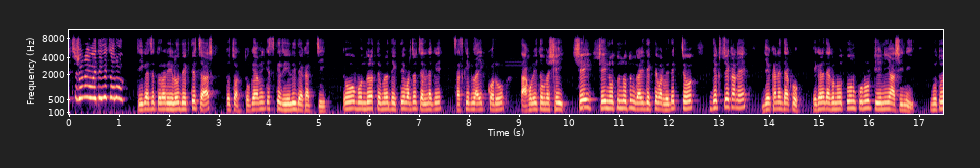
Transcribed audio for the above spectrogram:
স্টেশনে চলো। ঠিক আছে, তোরা রেলও দেখতে চাস। তো চল, তোকে আমি আজকে রেলই দেখাচ্ছি। তো বন্ধুরা, তোমরা দেখতে পারছ চ্যানেলটাকে সাবস্ক্রাইব লাইক করো। তাহলেই তোমরা সেই সেই সেই নতুন নতুন গাড়ি দেখতে পারবে। দেখছ? দেখছ এখানে? যেখানে দেখো, এখানে দেখো নতুন কোনো ট্রেনই আসেনি। নতুন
